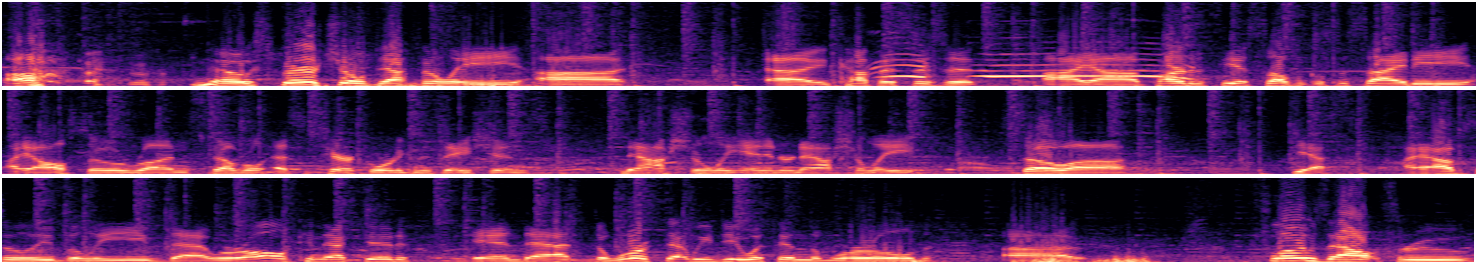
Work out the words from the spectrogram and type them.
Uh, no, spiritual definitely uh, uh, encompasses it. I uh, part of the Theosophical Society. I also run several esoteric organizations nationally and internationally. So uh, yes, I absolutely believe that we're all connected and that the work that we do within the world uh, flows out through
